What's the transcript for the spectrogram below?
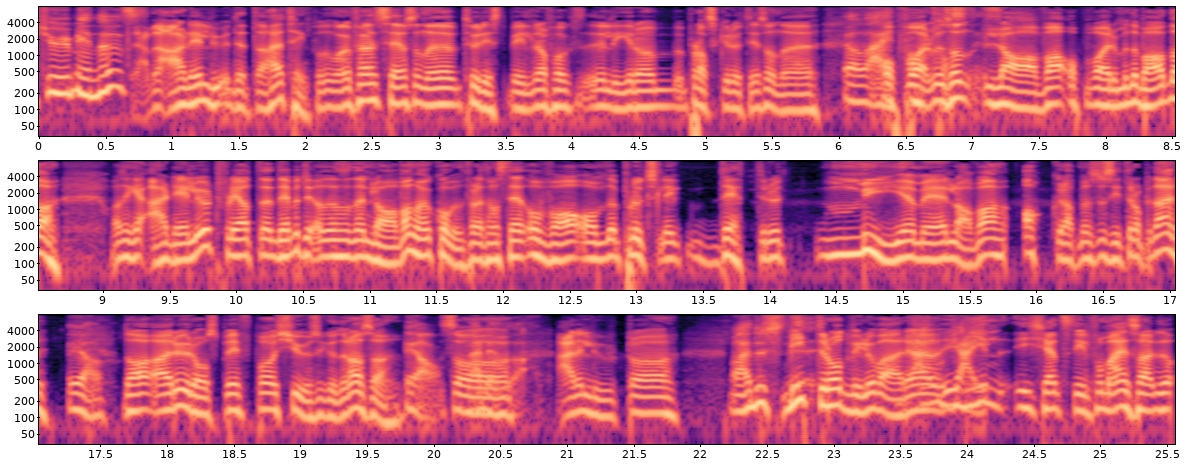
20 minus. Ja, men er det, Dette har jeg tenkt på noen ganger, for jeg ser sånne turistbilder av folk ligger og plasker ute i sånne Ja, oppvarmede, sånn fantastisk. lava-oppvarmede bad. da Og jeg tenker, Er det lurt? Fordi at det betyr, altså, Den lavaen har jo kommet fra et eller annet sted, og hva om det plutselig detter ut mye mer lava akkurat mens du sitter oppi der? Ja. Da er du roastbiff på 20 sekunder, altså. Ja, Så det er det er. det lurt å Nei, du, Mitt råd vil jo være, Nei, jeg... i, i kjent stil for meg, så er det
